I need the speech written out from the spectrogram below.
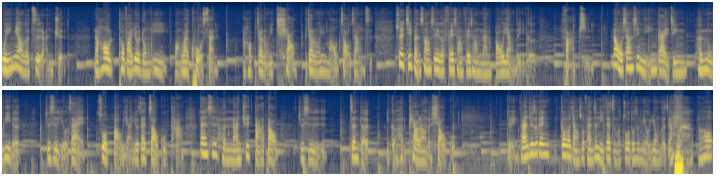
微妙的自然卷，然后头发又容易往外扩散，然后比较容易翘，比较容易毛躁这样子，所以基本上是一个非常非常难保养的一个发质。那我相信你应该已经很努力的，就是有在做保养，有在照顾它，但是很难去达到。就是真的一个很漂亮的效果，对，反正就是跟跟我讲说，反正你再怎么做都是没有用的这样。然后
